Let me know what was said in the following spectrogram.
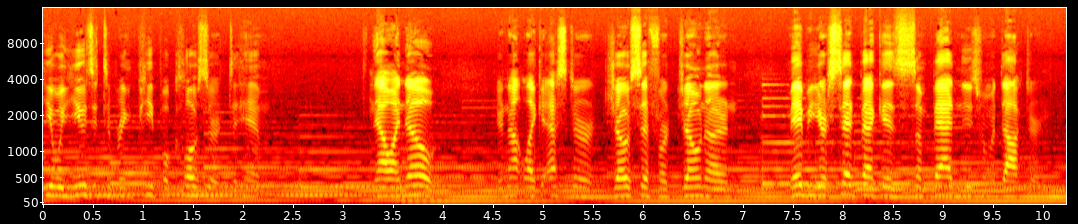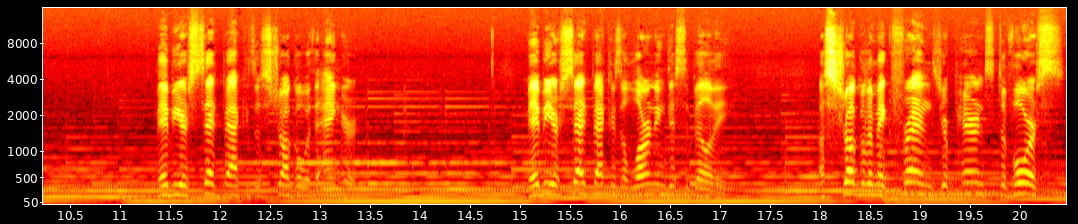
He will use it to bring people closer to Him. Now I know you're not like Esther, Joseph, or Jonah, and maybe your setback is some bad news from a doctor. Maybe your setback is a struggle with anger. Maybe your setback is a learning disability, a struggle to make friends, your parents' divorce,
